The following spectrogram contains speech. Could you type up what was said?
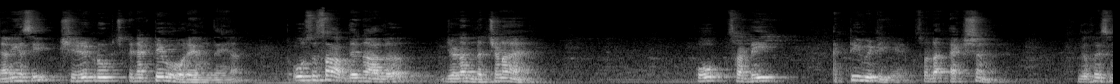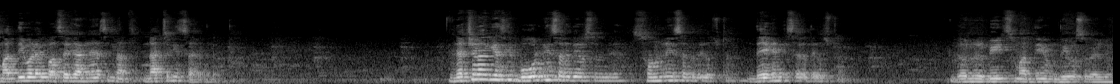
ਯਾਨੀ ਅਸੀਂ ਸਰੀਰਕ ਰੂਪ ਚ ਇਨੈਕਟਿਵ ਹੋ ਰਹੇ ਹੁੰਦੇ ਹਾਂ ਉਸ ਹਿਸਾਬ ਦੇ ਨਾਲ ਜਿਹੜਾ ਨੱਚਣਾ ਹੈ, ਉਹ ਸਾਡੀ ਐਕਟੀਵਿਟੀ ਹੈ, ਸਾਡਾ ਐਕਸ਼ਨ ਹੈ। ਜਦੋਂ ਸਮਾਧੀ ਵਾਲੇ ਪਾਸੇ ਜਾਂਦੇ ਹਾਂ, ਅਸੀਂ ਨੱਚ- ਨੱਚ ਨਹੀਂ ਸਕਦੇ। ਨੱਚਣਾ ਕਿ ਅਸੀਂ ਬੋਲ ਨਹੀਂ ਸਕਦੇ ਉਸ ਵੇਲੇ ਸੁਣ ਨਹੀਂ ਸਕਦੇ ਉਸ ਟਾਈਮ ਦੇਖ ਨਹੀਂ ਸਕਦੇ ਉਸ ਟਾਈਮ ਜਦੋਂ ਨਿਰਬੀਜ ਸਮਾਧੀ ਹੁੰਦੀ ਉਸ ਵੇਲੇ।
